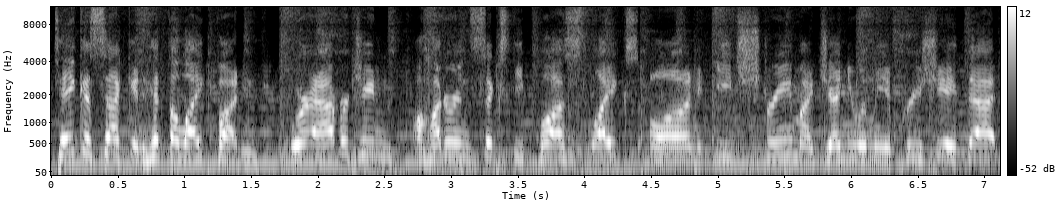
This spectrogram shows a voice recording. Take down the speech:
take a second, hit the like button. We're averaging 160 plus likes on each stream. I genuinely appreciate that.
